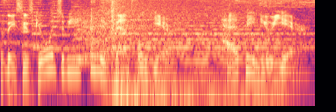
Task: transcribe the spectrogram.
This is going to be an eventful year. Happy New Year!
